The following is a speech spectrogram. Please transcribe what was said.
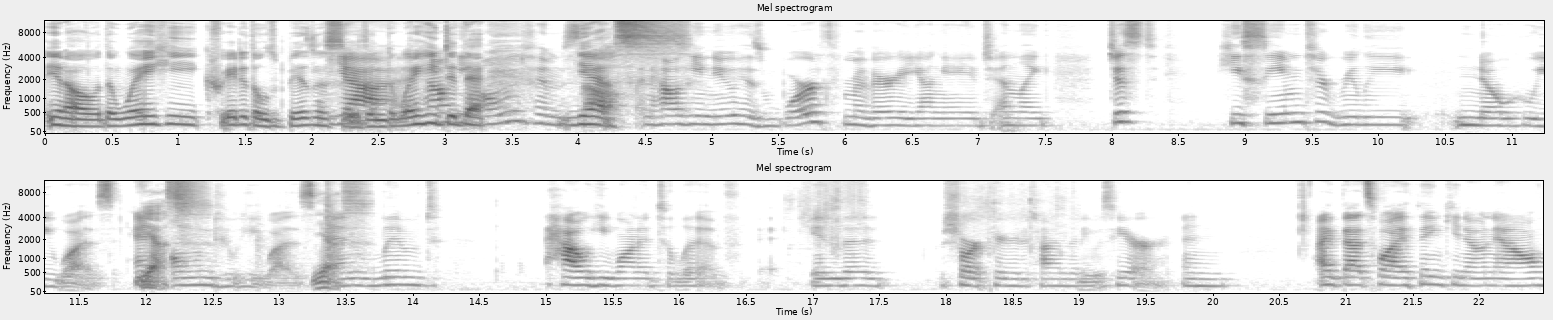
you know the way he created those businesses Yeah, and the way he how did that owned himself, Yes. and how he knew his worth from a very young age, and like just he seemed to really know who he was and Yes. owned who he was Yes. and lived how he wanted to live in the short period of time that he was here and I that's why I think you know now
